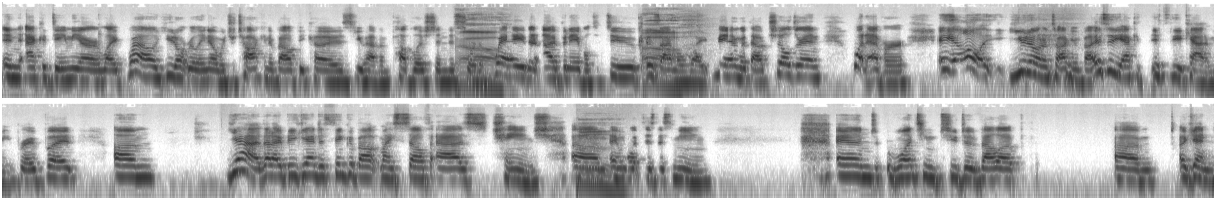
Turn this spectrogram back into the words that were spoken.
in academia are like well you don't really know what you're talking about because you haven't published in this sort Oh. of way that i've been able to do because i'm a Oh. white man without children whatever and, oh you know what i'm talking about it's the it's the academy right but um yeah that i began to think about myself as change um, Mm. and what does this mean and wanting to develop um, again,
